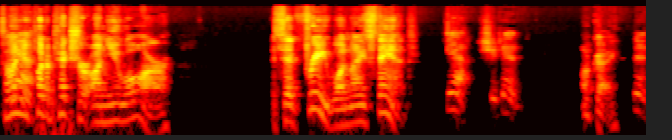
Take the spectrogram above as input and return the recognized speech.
Tanya Yeah. put a picture on UR. It said free one night stand. Yeah, she did. Okay. Yeah.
